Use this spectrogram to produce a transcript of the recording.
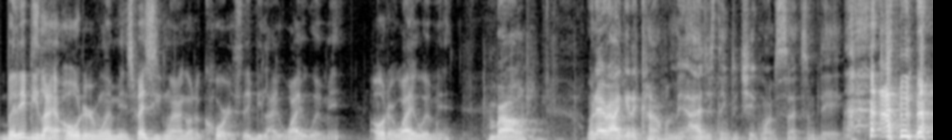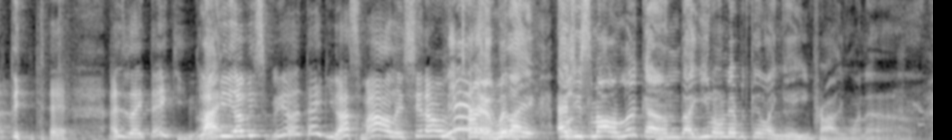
but it'd be like older women, especially when I go to courts. It'd be like white women, older white women. Bro, whenever I get a compliment, I just think the chick wants to suck some dick. I do not think that. I just like thank you. I Like- be, I be, you know, thank you. I smile and shit. I don't turn Yeah, it but like as you smile and look at them, like you don't ever think like, yeah, you probably wanna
